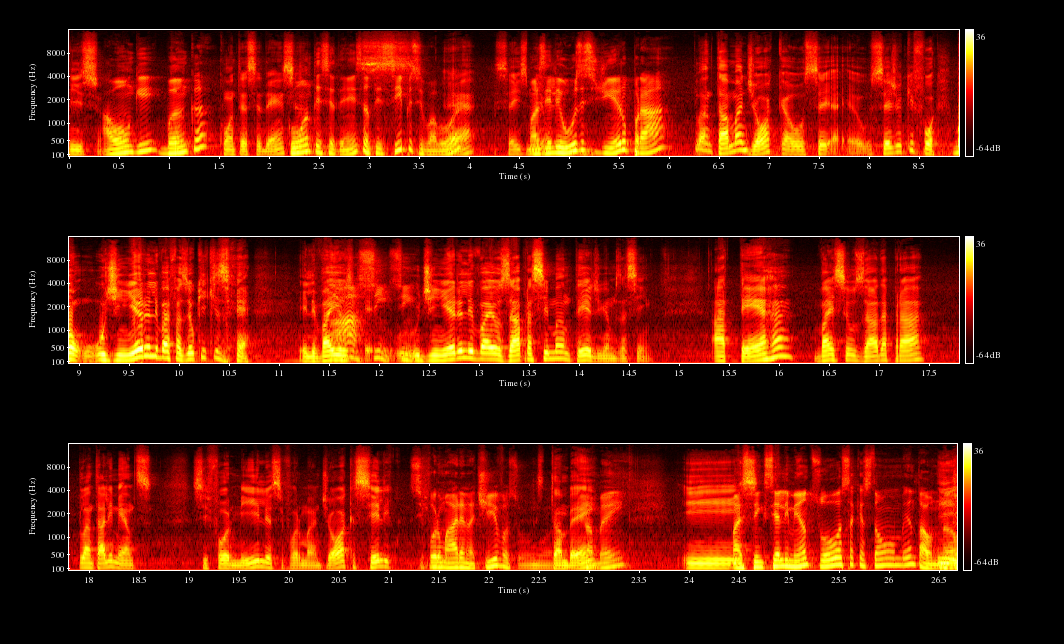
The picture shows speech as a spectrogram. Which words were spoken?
Isso. A ONG banca. Com antecedência. Com antecedência, antecipa esse valor. É, 6 mil. Mas ele usa esse dinheiro para plantar mandioca, ou, se, ou seja o que for. Bom, o dinheiro ele vai fazer o que quiser. Ele vai ah, sim, sim. O dinheiro ele vai usar para se manter, digamos assim. A terra vai ser usada para plantar alimentos. Se for milho, se for mandioca, se ele se for uma área nativa, também. Também. E... Mas tem que ser alimentos ou essa questão ambiental. Não,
